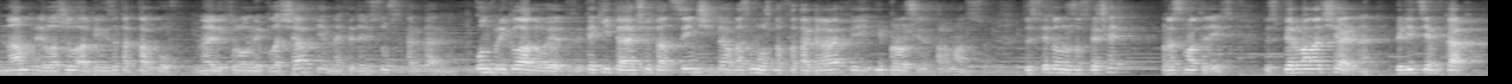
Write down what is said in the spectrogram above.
нам приложил организатор торгов на электронные площадки, на фиторесурсы и так далее. Он прикладывает какие-то отчеты оценщика, возможно фотографии и прочую информацию. То есть это нужно скачать, просмотреть. То есть первоначально, перед тем, как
